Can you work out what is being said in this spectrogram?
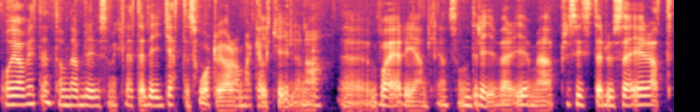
och jag vet inte om det har blivit så mycket lättare. Det är jättesvårt att göra de här kalkylerna. Eh, vad är det egentligen som driver? I och med precis det du säger att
